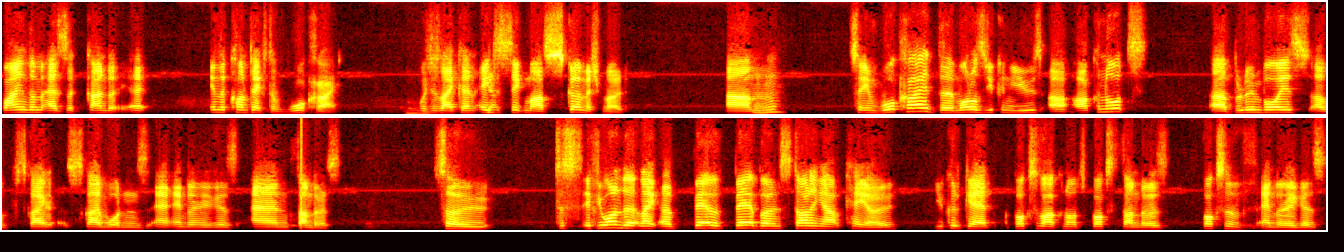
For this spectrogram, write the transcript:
buying them as a kind of in the context of Warcry, which is like an Age Yep. of Sigmar skirmish mode. Um, Mhm. so in Warcry, the models you can use are Arkanauts, uh, Balloon Boys, uh, Sky Sky Wardens, and Endriggers, and Thunderers. So, to, if you wanted to, like a bare bare bones starting out KO, you could get a box of Arkanauts, box of Thunderers, box of Endriggers.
